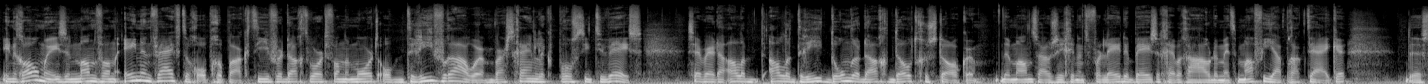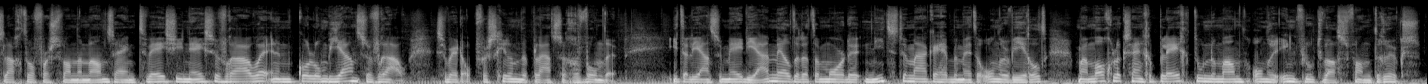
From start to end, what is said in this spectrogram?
In Rome is een man van 51 opgepakt die verdacht wordt van de moord op drie vrouwen, waarschijnlijk prostituees. Zij werden alle, alle drie donderdag doodgestoken. De man zou zich in het verleden bezig hebben gehouden met maffiapraktijken. De slachtoffers van de man zijn twee Chinese vrouwen en een Colombiaanse vrouw. Ze werden op verschillende plaatsen gevonden. Italiaanse media melden dat de moorden niets te maken hebben met de onderwereld... maar mogelijk zijn gepleegd toen de man onder invloed was van drugs.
